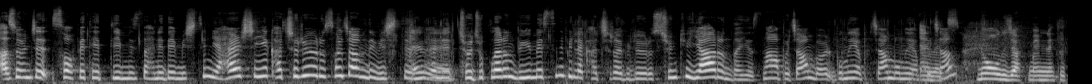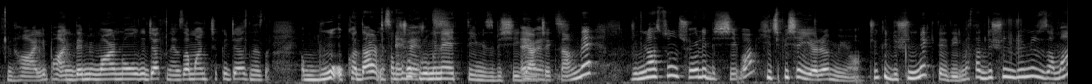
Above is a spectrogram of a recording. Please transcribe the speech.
az önce sohbet ettiğimizde hani demiştin ya her şeyi kaçırıyoruz hocam demiştin. Evet. Hani çocukların büyümesini bile kaçırabiliyoruz. Çünkü yarındayız. Ne yapacağım? Böyle bunu yapacağım, bunu yapacağım. Evet. Ne olacak memleketin hali? Pandemi var ne olacak? Ne zaman çıkacağız? Ne zaman? Ya bu o kadar mesela Evet. çok rumine ettiğimiz bir şey Evet. gerçekten ve ruminasyonun şöyle bir şey var. Hiçbir şey yaramıyor. Çünkü düşünmek de değil. Mesela düşündüğünüz zaman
